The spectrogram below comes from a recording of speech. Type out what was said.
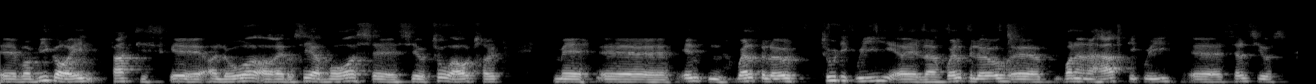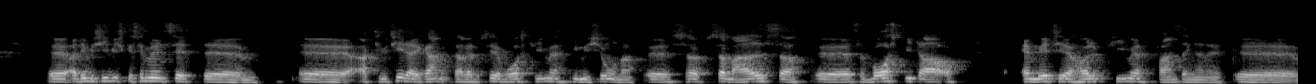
øh, hvor vi går ind faktisk øh, og lover at reducere vores øh, CO2-aftryk med øh, enten well below 2 degree eller well below øh, 1,5 degree øh, Celsius. Øh, og det vil sige, at vi skal simpelthen sætte øh, øh, aktiviteter i gang, der reducerer vores klimaemissioner øh, så, så meget, så, øh, så vores bidrag er med til at holde klimaforandringerne øh,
